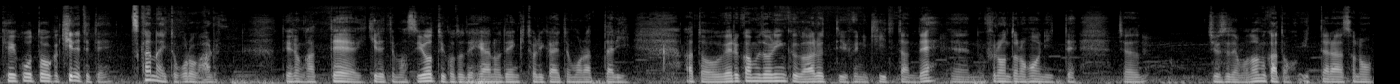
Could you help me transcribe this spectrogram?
蛍光灯が切れててつかないところがある。っていうのがあって切れてますよということで部屋の電気取り替えてもらったりあとウェルカムドリンクがあるっていうふうに聞いてたんで、えー、フロントの方に行ってじゃあジュースでも飲むかと言ったらその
